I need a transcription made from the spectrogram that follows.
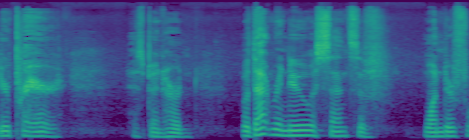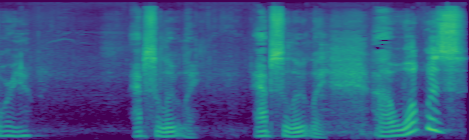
your prayer has been heard. Would that renew a sense of wonder for you? Absolutely. Absolutely. Uh, what was,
